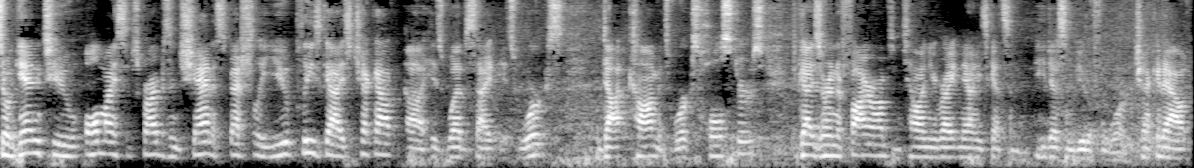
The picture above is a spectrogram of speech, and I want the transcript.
So again, to all my subscribers and Shan, especially you, please guys check out uh, his website. It's Werkz.com. It's Werkz Holsters. If you guys are into firearms, I'm telling you right now, he's got some, he does some beautiful work. Check it out.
